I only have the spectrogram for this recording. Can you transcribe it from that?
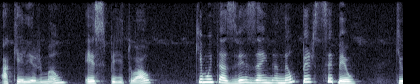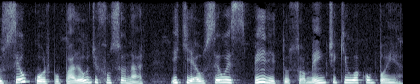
aquele irmão espiritual que muitas vezes ainda não percebeu que o seu corpo parou de funcionar e que é o seu espírito somente que o acompanha.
